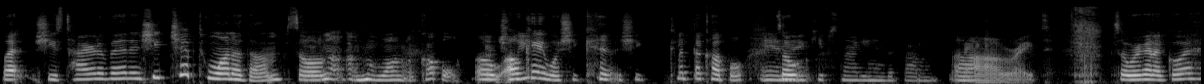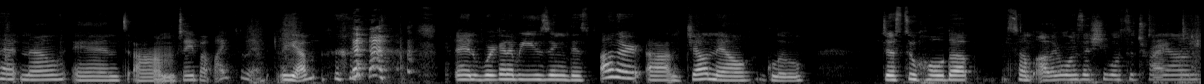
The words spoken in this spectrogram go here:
But she's tired of it and she chipped one of them. So not one, a couple. Oh, actually. okay. Well, she she clipped a couple. And so it keeps snagging in the bottom. All right. So we're gonna go ahead now and um, say bye bye to them. Yep. and we're gonna be using this other um, gel nail glue just to hold up some other ones that she wants to try on.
